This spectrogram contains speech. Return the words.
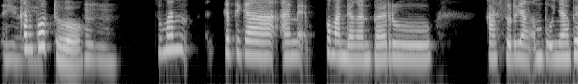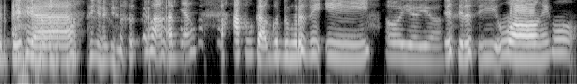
Iya, kan iya. podo. Mm-mm. Cuman ketika aneh pemandangan baru, kasur yang empuknya berbeda, Iya, iya. terus semangat yang aku gak kudu ngresiki, Oh iya iya. terus diresiki wong, iku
